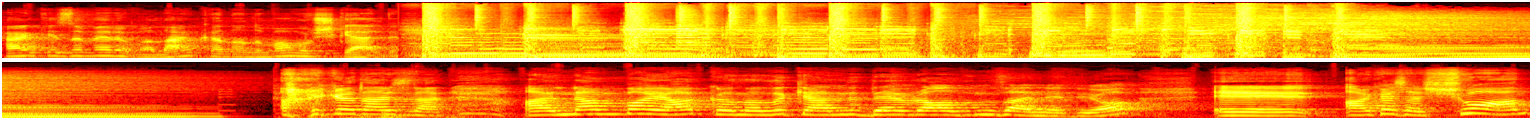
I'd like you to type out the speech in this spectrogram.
Herkese merhabalar, kanalıma hoş geldin. Arkadaşlar annem bayağı kanalı kendi devraldığını zannediyor. Ee, arkadaşlar şu an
